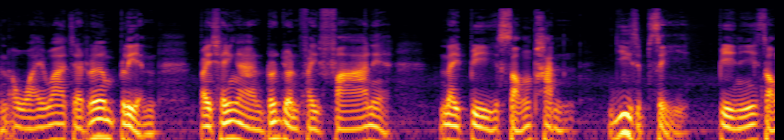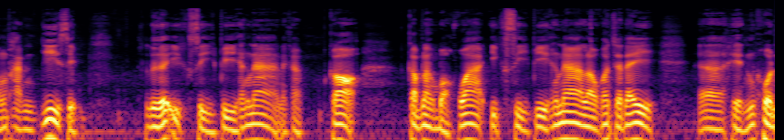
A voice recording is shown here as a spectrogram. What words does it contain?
นเอาไว้ว่าจะเริ่มเปลี่ยนไปใช้งานรถยนต์ไฟฟ้าเนี่ยในปี 2024 ปีนี้ 2020 เหลืออีก 4 ปีข้างหน้านะครับ ก็กำลังบอกว่าอีก 4 ปีข้างหน้าเราก็จะได้เเห็นคน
